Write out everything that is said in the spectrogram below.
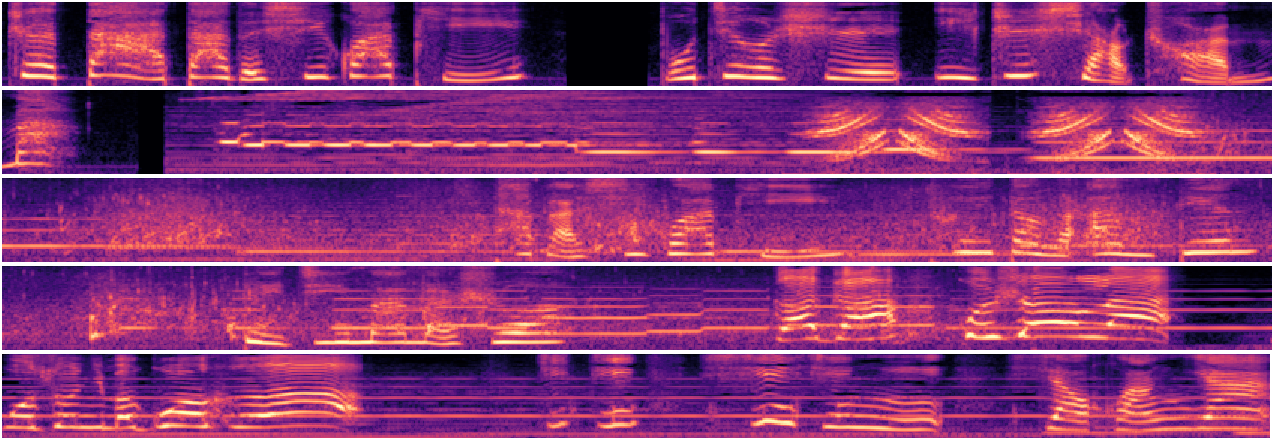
这大大的西瓜皮，不就是一只小船吗？他把西瓜皮推到了岸边，对鸡妈妈说：“嘎嘎，快上来，我送你们过河。”叽叽，谢谢你，小黄鸭。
